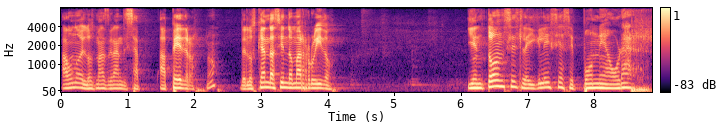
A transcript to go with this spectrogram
a uno de los más grandes, a, a Pedro, ¿no? de los que anda haciendo más ruido. Y entonces la iglesia se pone a orar.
